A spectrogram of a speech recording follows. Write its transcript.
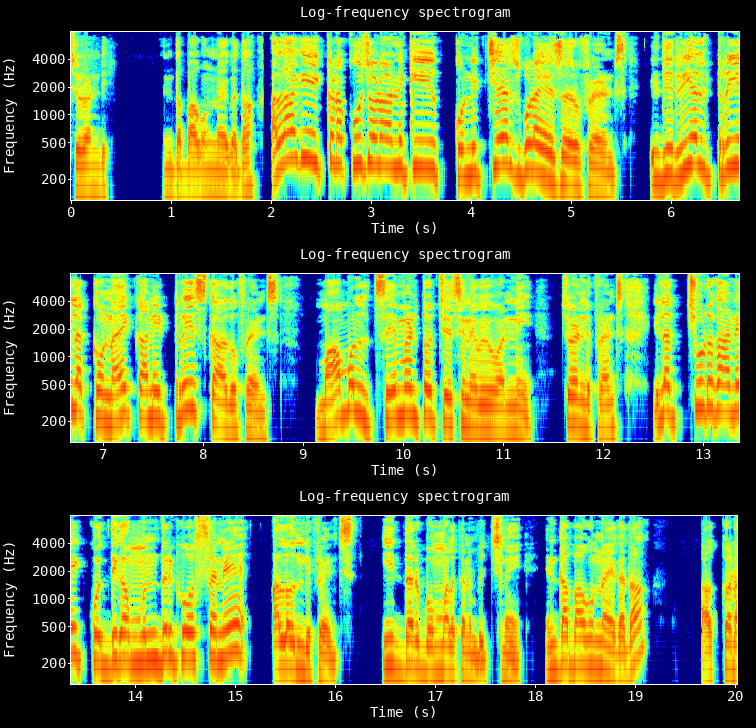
చూడండి ఎంత బాగున్నాయి కదా. అలాగే ఇక్కడ కూర్చోడానికి కొన్ని చైర్స్ కూడా వేసారు ఫ్రెండ్స్. ఇది రియల్ ట్రీ లెక్క ఉన్నాయి కానీ ట్రీస్ కాదు ఫ్రెండ్స్. మామూలు సిమెంట్తో చేసినవి ఇవన్నీ. చూడండి ఫ్రెండ్స్ ఇలా చూడగానే కొద్దిగా ముందరికి వస్తేనే అలా ఉంది ఫ్రెండ్స్. ఇద్దరు బొమ్మలు కనిపించినాయి. ఎంత బాగున్నాయి కదా. అక్కడ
